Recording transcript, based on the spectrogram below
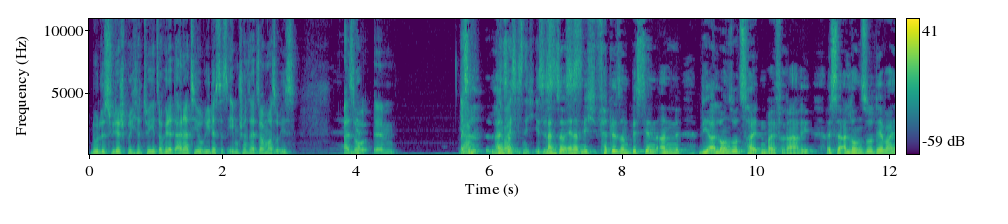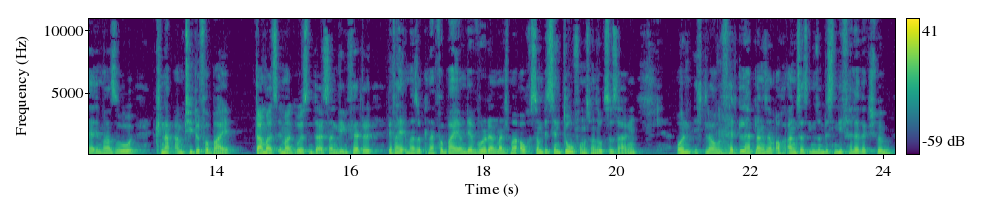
Nur das widerspricht natürlich jetzt auch wieder deiner Theorie, dass das eben schon seit Sommer so ist. Also, ja. ähm, ja, also langsam, ich weiß es nicht. Ist langsam es, erinnert mich Vettel so ein bisschen an die Alonso-Zeiten bei Ferrari. Weißt du, Alonso, der war ja immer so knapp am Titel vorbei. Damals immer größtenteils dann gegen Vettel. Der war ja immer so knapp vorbei und der wurde dann manchmal auch so ein bisschen doof, um es mal so zu sagen. Und ich glaube, hm. Vettel hat langsam auch Angst, dass ihm so ein bisschen die Fälle wegschwimmen,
